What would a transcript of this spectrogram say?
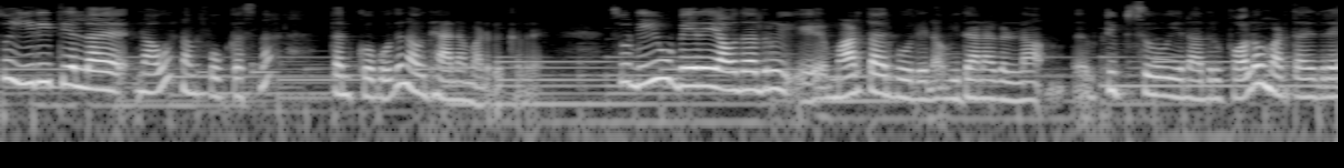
ಸೊ ಈ ರೀತಿಯೆಲ್ಲ ನಾವು ನಮ್ಮ ಫೋಕಸ್ನ ತಂದ್ಕೋಬೋದು, ನಾವು ಧ್ಯಾನ ಮಾಡಬೇಕಾದ್ರೆ. ಸೊ ನೀವು ಬೇರೆ ಯಾವುದಾದ್ರೂ ಮಾಡ್ತಾ ಇರ್ಬೋದೇನೋ ವಿಧಾನಗಳನ್ನ ಟಿಪ್ಸು ಏನಾದರೂ ಫಾಲೋ ಮಾಡ್ತಾ ಇದ್ರೆ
